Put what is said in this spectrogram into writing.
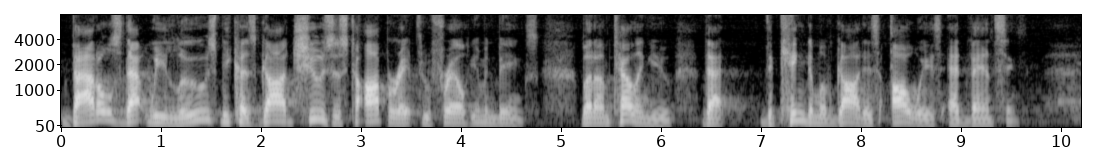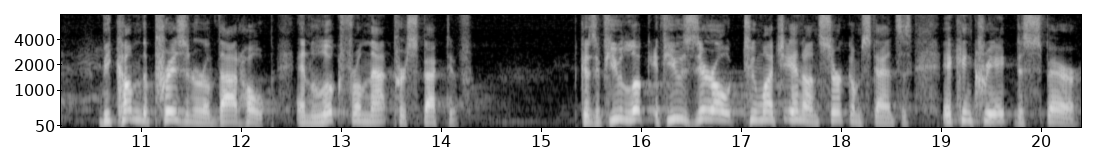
battles that we lose because God chooses to operate through frail human beings. But I'm telling you that the kingdom of God is always advancing. Become the prisoner of that hope and look from that perspective. Because if you look, if you zero too much in on circumstances, it can create despair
